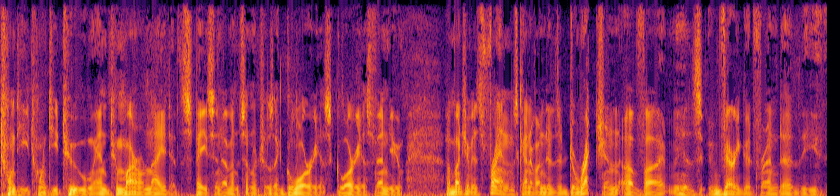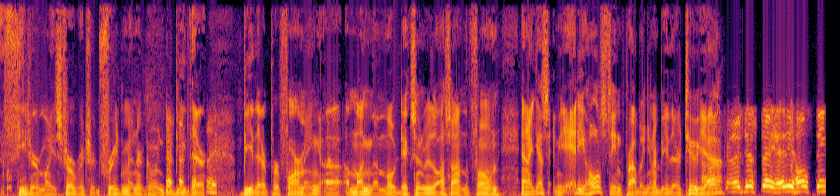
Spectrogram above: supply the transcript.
2022, and tomorrow night at the Space in Evanston, which was a glorious, glorious venue. A bunch of his friends, kind of under the direction of uh, his very good friend, uh, the theater maestro Richard Friedman, are going to be there, be there performing. Uh, among them, Mo Dixon, who's also on the phone, and I guess I mean, Eddie Holstein's probably going to be there too. Yeah, I was going to just say Eddie Holstein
